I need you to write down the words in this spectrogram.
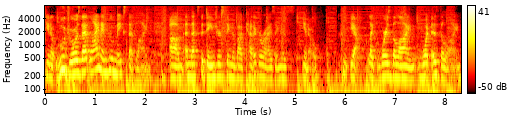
You know, who draws that line and who makes that line? Um, and that's the dangerous thing about categorizing is, you know, who, yeah, like where's the line? What is the line?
